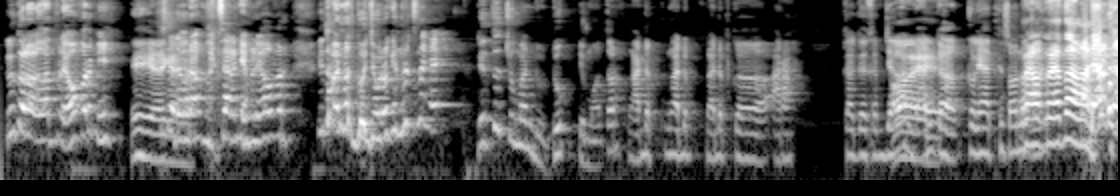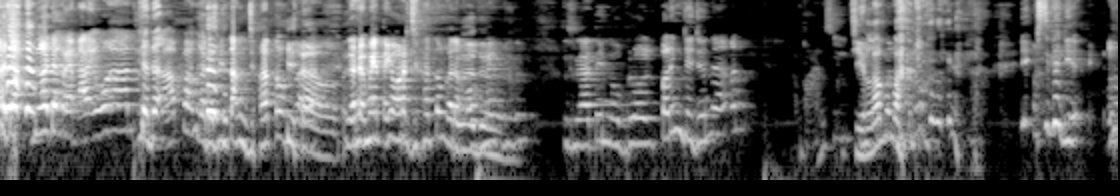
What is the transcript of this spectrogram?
lu kalau lewat flyover nih, Iya, terus ada kan. orang pacaran di flyover, itu kan buat gue jorokin terus kayak dia tuh cuma duduk di motor ngadep ngadep ngadep ke arah kagak ke Oh, jalan kan, iya. ke kelihat ke sono. Rel kan. kereta lah. Padahal nggak ada nggak ada kereta lewat, nggak ada apa, nggak ada bintang jatuh, nggak ada, ada meteor jatuh, nggak ada komet gitu. Terus ngeliatin ngobrol, paling jajannya kan apaan sih? Cilok, Gitu. Ya, pasti kan dia, lu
